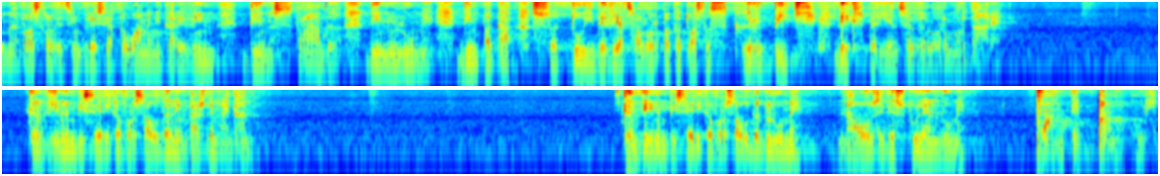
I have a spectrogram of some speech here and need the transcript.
Dumneavoastră aveți impresia că oamenii care vin din stradă, din lume, din păcat, sătui de viața lor păcătoasă, scârbiți de experiențele lor murdare. Când vin în biserică vor să audă limbaj de Maidan? Când vin în biserică vor să audă glume? N-au auzit destule în lume? Poante, bancuri.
